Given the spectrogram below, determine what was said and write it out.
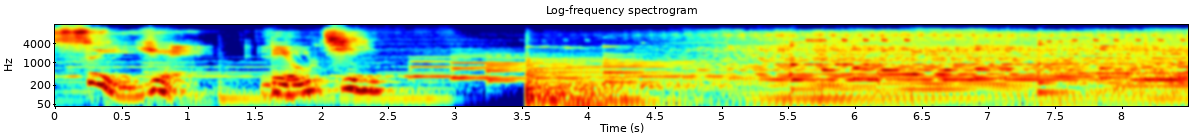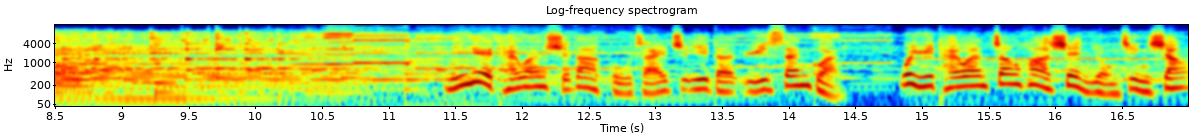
岁月流金。名列台湾十大古宅之一的余三馆，位于台湾彰化县永靖乡，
